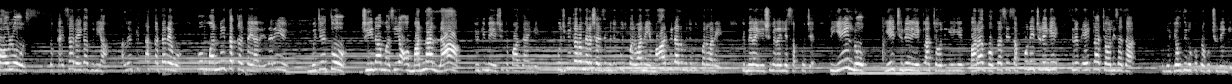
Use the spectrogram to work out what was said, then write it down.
पौलोस तो कैसा रहेगा दुनिया? अरे कितना कटर है वो। वो मरने तक तैयार है। अरे मुझे तो जीना मसीहा और मरना लाभ, क्योंकि मैं यीशु के पास जाएँगे। कुछ भी करो मेरा शरीर से, मुझे कुछ परवाह नहीं मार भी डालो, मुझे कुछ परवाह नहीं कि मेरा यीशु मेरे लिए सब कुछ है। तो ये लोग, ये चुने एक लाख चौलीस ये बारह गोत्रा से सबको नहीं चुनेंगे, सिर्फ़ एक लाख चौलीस हज़ार। यहूदी लोग को प्रभु चुनेंगे।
